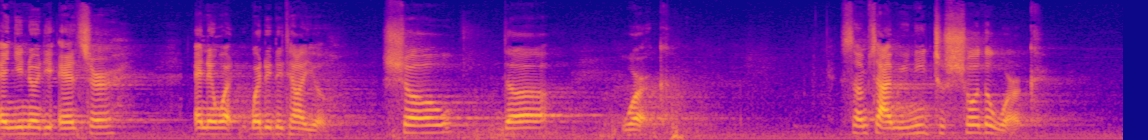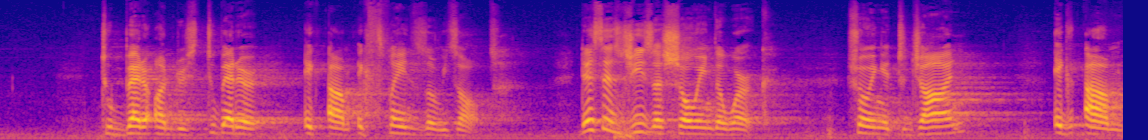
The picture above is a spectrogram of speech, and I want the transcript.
and you know the answer, and then what, what did they tell you? Show the work. Sometimes you need to show the work to better understand, to better um, explains the result. This is Jesus showing the work, showing it to John, um,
